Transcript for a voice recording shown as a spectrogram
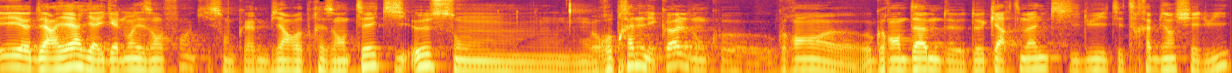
Et derrière, il y a également les enfants qui sont quand même bien représentés, qui eux sont reprennent l'école, donc au grand, aux grandes dames de, de Cartman qui lui était très bien chez lui.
